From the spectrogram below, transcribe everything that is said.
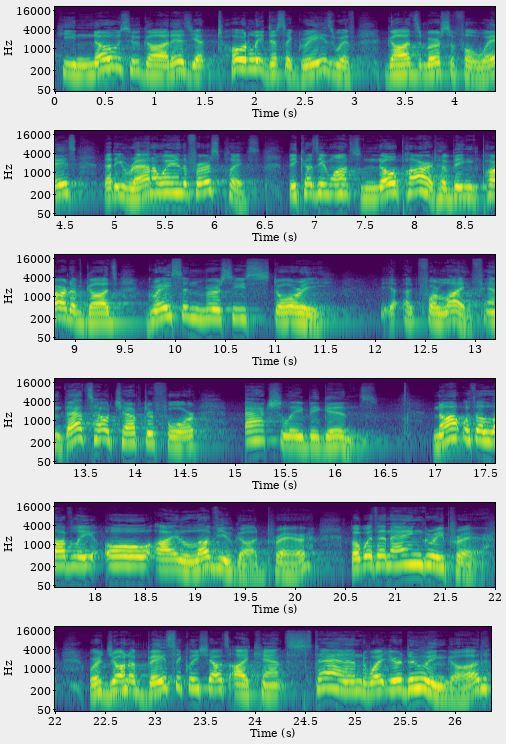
he knows who God is, yet totally disagrees with God's merciful ways, that he ran away in the first place. Because he wants no part of being part of God's grace and mercy story uh, for life. And that's how chapter 4 actually begins. Not with a lovely, oh, I love you, God prayer, but with an angry prayer where Jonah basically shouts, I can't stand what you're doing, God.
